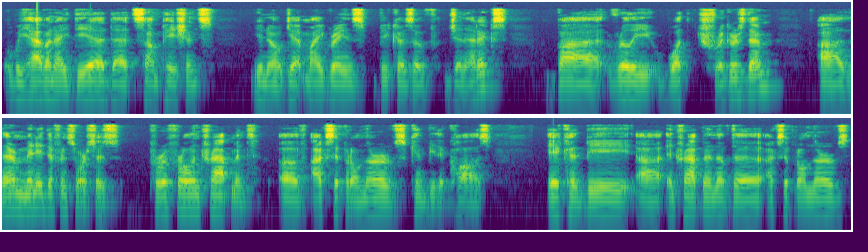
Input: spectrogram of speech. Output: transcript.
We have an idea that some patients you know, get migraines because of genetics, but really what triggers them? Uh, there are many different sources. Peripheral entrapment of occipital nerves can be the cause. It could be uh, entrapment of the occipital nerves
